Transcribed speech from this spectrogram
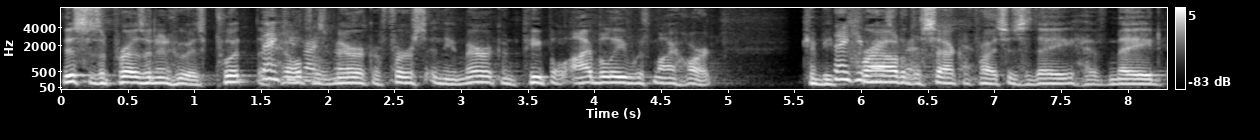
this is a president who has put the Thank health you, of America President. first, and the American people, I believe with my heart, can be Thank proud Vice of the sacrifices they have made.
